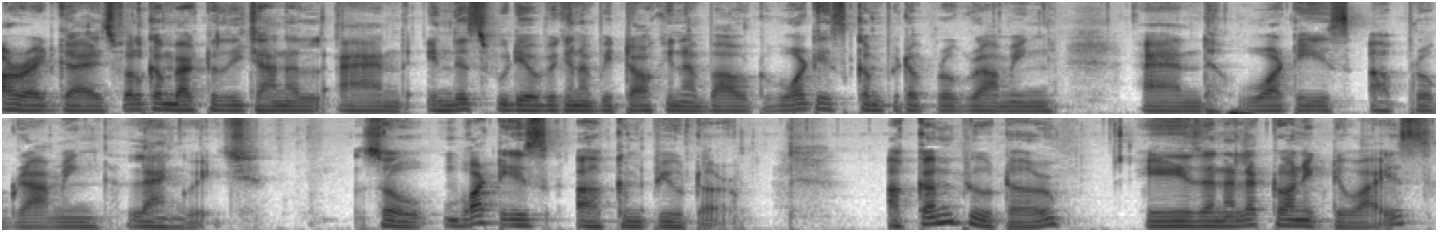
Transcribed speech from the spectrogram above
Alright guys, welcome back to the channel and in this video we're going to be talking about what is computer programming and what is a programming language. So what is a computer? A computer is an electronic device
